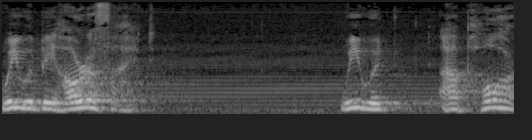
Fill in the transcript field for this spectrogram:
we would be horrified. We would abhor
